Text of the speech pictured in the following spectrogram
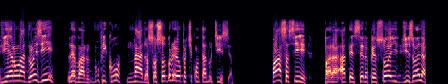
vieram ladrões e levaram. Não ficou nada, só sobrou eu para te contar a notícia passa-se para a terceira pessoa e diz: Olha,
